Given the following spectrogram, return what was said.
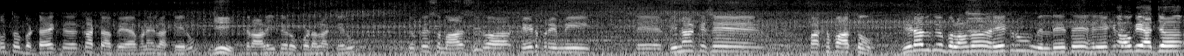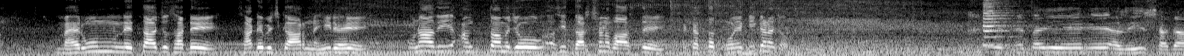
ਬਹੁਤ ਵੱਡਾ ਇੱਕ ਘਾਟਾ ਪਿਆ ਆਪਣੇ ਇਲਾਕੇ ਨੂੰ। ਜੀ। ਕਰਾਲੀ ਤੇ ਰੋਪੜ ਇਲਾਕੇ ਨੂੰ ਕਿਉਂਕਿ ਸਮਾਜ ਸੇਵਾ ਖੇਡ ਪ੍ਰੇਮੀ ਤੇ ਬਿਨਾਂ ਕਿਸੇ ਪੱਖਪਾਤ ਤੋਂ ਜਿਹੜਾ ਵੀ ਕੋਈ ਬੁਲਾਉਂਦਾ ਹਰੇਕ ਨੂੰ ਮਿਲਦੇ ਤੇ ਹਰੇਕ ਕਹੋਗੇ ਅੱਜ ਮਹਿਰੂਮ ਨੇਤਾ ਜੋ ਸਾਡੇ ਸਾਡੇ ਵਿਚਕਾਰ ਨਹੀਂ ਰਹੇ ਉਹਨਾਂ ਦੀ ਅੰਤਮ ਜੋ ਅਸੀਂ ਦਰਸ਼ਨ ਵਾਸਤੇ ਇਕੱਤਰ ਹੋਏ ਕੀ ਕਹਿਣਾ ਚਾਹੋਗੇ? ਇਹ ਤਾਂ ਜੀ ਇਹ ਇਹ ਅਜ਼ੀਜ਼ ਸਾਡਾ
